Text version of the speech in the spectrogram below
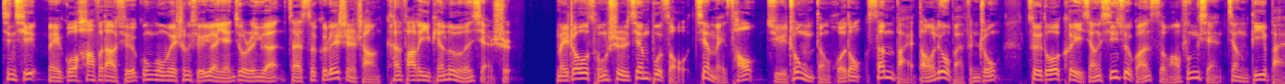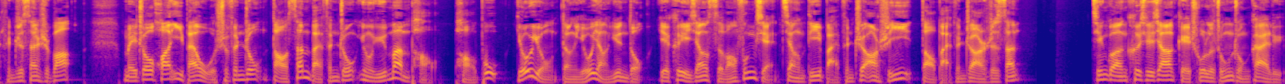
近期，美国哈佛大学公共卫生学院研究人员在《Circulation》上刊发了一篇论文，显示。每周从事健步走、健美操、举重等活动三百到六百分钟，最多可以将心血管死亡风险降低百分之三十八。每周花一百五十分钟到三百分钟用于慢跑、跑步、游泳等有氧运动，也可以将死亡风险降低百分之二十一到百分之二十三。尽管科学家给出了种种概率，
